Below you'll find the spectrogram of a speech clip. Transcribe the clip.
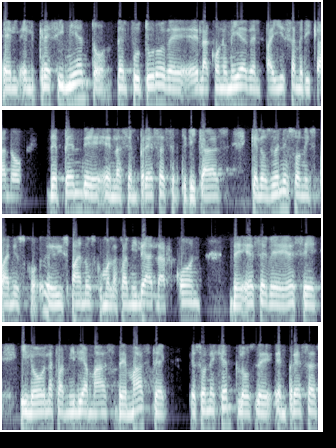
el, el crecimiento del futuro de la economía del país americano depende en las empresas certificadas que los dueños son hispanos, eh, hispanos como la familia Alarcón de SBS y luego la familia más de Mastec son ejemplos de empresas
